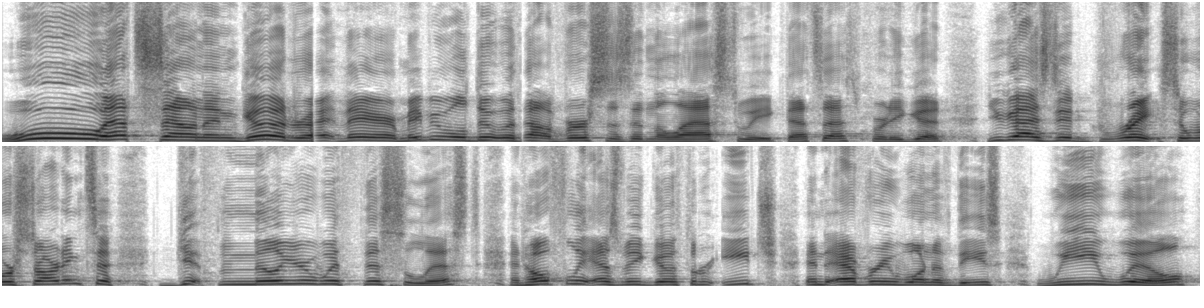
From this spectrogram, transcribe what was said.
Ooh, that's sounding good right there. Maybe we'll do it without verses in the last week. That's, that's pretty good. You guys did great. So we're starting to get familiar with this list, and hopefully, as we go through each and every one of these, we will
